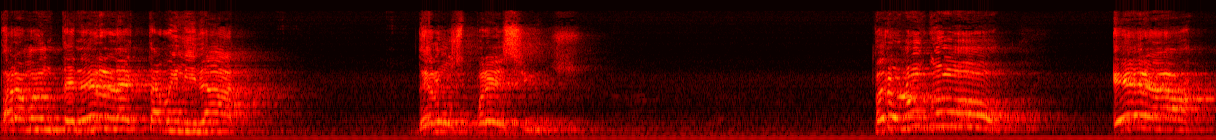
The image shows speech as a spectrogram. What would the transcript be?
para mantener la estabilidad de los precios. Pero no como era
